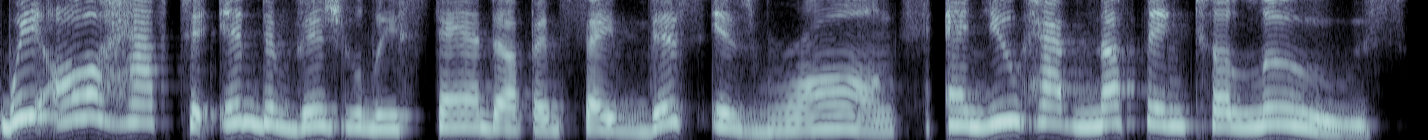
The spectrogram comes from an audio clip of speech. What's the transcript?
we all have to individually stand up and say this is wrong and you have nothing to lose.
